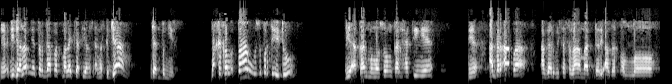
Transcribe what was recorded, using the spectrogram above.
ya, di dalamnya terdapat malaikat yang sangat kejam dan bengis. Maka kalau tahu seperti itu, dia akan mengosongkan hatinya, ya, agar apa? Agar bisa selamat dari azab Allah.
